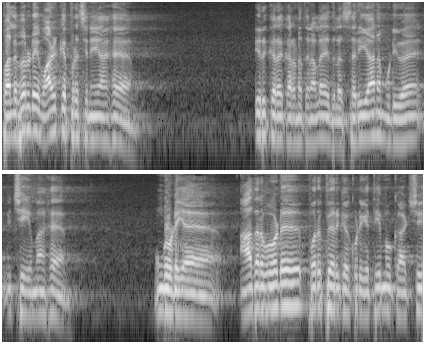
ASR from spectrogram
பல பேருடைய வாழ்க்கை பிரச்சனையாக இருக்கிற காரணத்தினால இதில் சரியான முடிவை நிச்சயமாக உங்களுடைய ஆதரவோடு பொறுப்பேற்கக்கூடிய திமுக ஆட்சி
